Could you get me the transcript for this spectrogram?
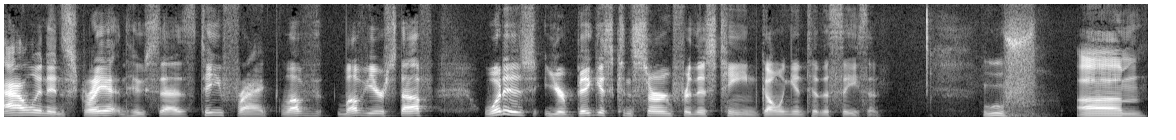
Alan in Scranton who says, T Frank, love love your stuff. What is your biggest concern for this team going into the season? Oof. Um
